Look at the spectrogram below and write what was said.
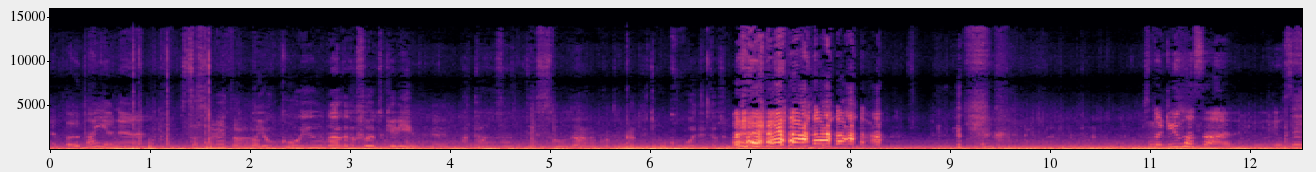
やっぱうまいよねい久しぶりに食べた欲を言うならだからそういう時にうんソーダのことかってちょっと小声出てほしいそのリュウマさん「えぜ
